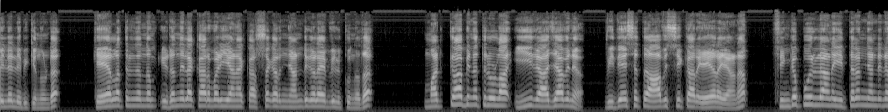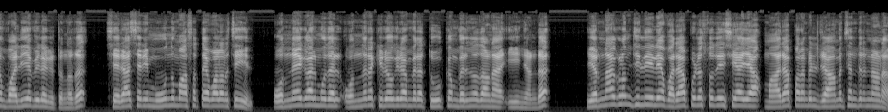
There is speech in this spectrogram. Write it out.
വില ലഭിക്കുന്നുണ്ട്. കേരളത്തിൽ നിന്നും ഇടനിലക്കാർ വഴിയാണ് കർഷകർ ഞണ്ടുകളെ വിൽക്കുന്നത്. മഡ്ക്രാബ് ഇനത്തിലുള്ള ഈ രാജാവിന് വിദേശത്ത് ആവശ്യക്കാർ ഏറെയാണ്. സിംഗപ്പൂരിലാണ് ഇത്തരം ഞണ്ടിന് വലിയ വില കിട്ടുന്നത്. ശരാശരി മൂന്ന് മാസത്തെ വളർച്ചയിൽ ഒന്നേകാൽ മുതൽ ഒന്നര കിലോഗ്രാം വരെ തൂക്കം വരുന്നതാണ് ഈ ഞണ്ട്. എറണാകുളം ജില്ലയിലെ വരാപ്പുഴ സ്വദേശിയായ മാരാപ്പറമ്പിൽ രാമചന്ദ്രനാണ്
